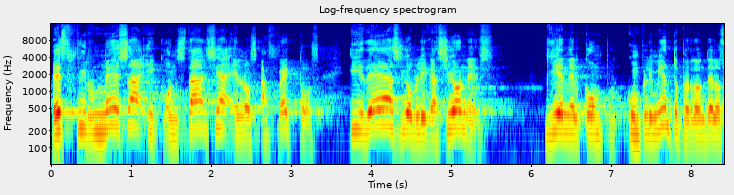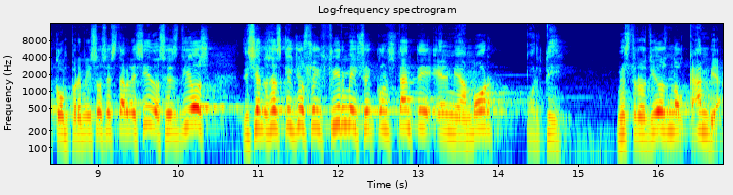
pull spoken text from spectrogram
es firmeza y constancia en los afectos, ideas y obligaciones y en el cumplimiento, perdón, de los compromisos establecidos. Es Dios diciendo, sabes que yo soy firme y soy constante en mi amor por ti. Nuestro Dios no cambia.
